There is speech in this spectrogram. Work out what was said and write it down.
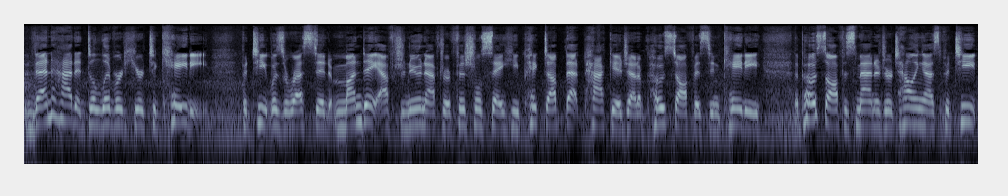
then had it delivered here to Katy. Petit was arrested Monday afternoon after officials say he picked up that package at a post office in Katy. The post office manager telling us Petit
